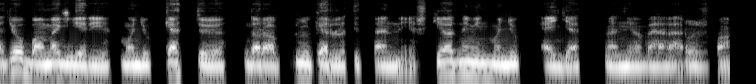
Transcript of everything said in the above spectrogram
Tehát jobban megéri mondjuk kettő darab külkerületit venni és kiadni, mint mondjuk egyet venni a belvárosba.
